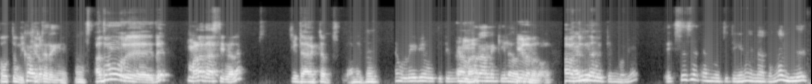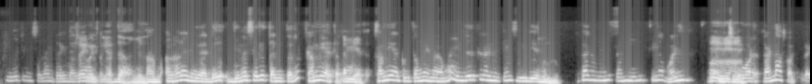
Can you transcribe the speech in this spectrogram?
கவுத்தும் விற்கிறோம் அதுவும் ஒரு இது. மழை ஜாஸ்தினால டேரக்டா ஒரேடியா கீழே கீழே வரும். எக்ஸஸா தண்ணி ஊத்திட்டீங்கன்னா என்ன ஆகும்னா நியூட்ரியன்ஸ் எல்லாம் ஆகும் ஆமா அதனால நீங்க தினசரி தண்ணி தர கம்மியா தரும் கம்மியா. கம்மியா கொடுத்தோம்னா என்ன ஆகும்னா இந்த இருக்கிற நியூட்ரியன்ஸ் வெளியே ம். உட்கார்ந்து வந்து தண்ணி. ரன் ஆஃப் ஆகுது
